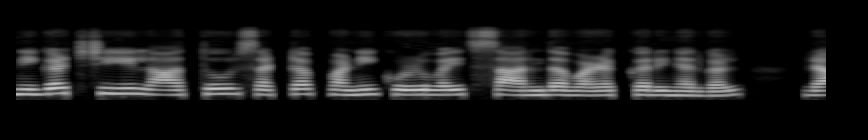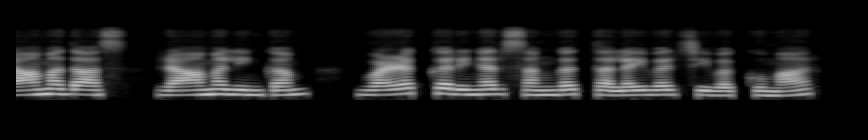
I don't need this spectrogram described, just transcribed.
நிகழ்ச்சியில் ஆத்தூர் சட்ட பணி குழுவை சார்ந்த வழக்கறிஞர்கள் ராமதாஸ் ராமலிங்கம் வழக்கறிஞர் சங்கத் தலைவர் சிவக்குமார்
